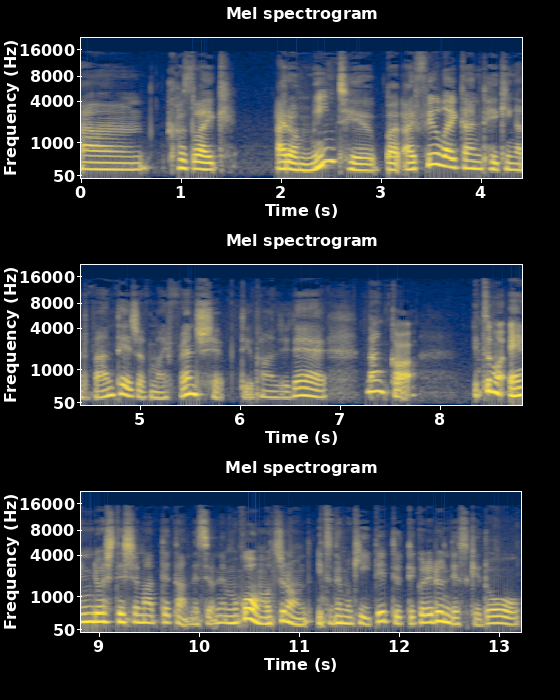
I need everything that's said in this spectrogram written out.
um, cause like I don't mean to, but I feel like I'm taking advantage of my friendship っていう感じで、なんか、いつも遠慮してしまってたんですよね。向こうはもちろんいつでも聞いてって言ってくれるんですけど、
